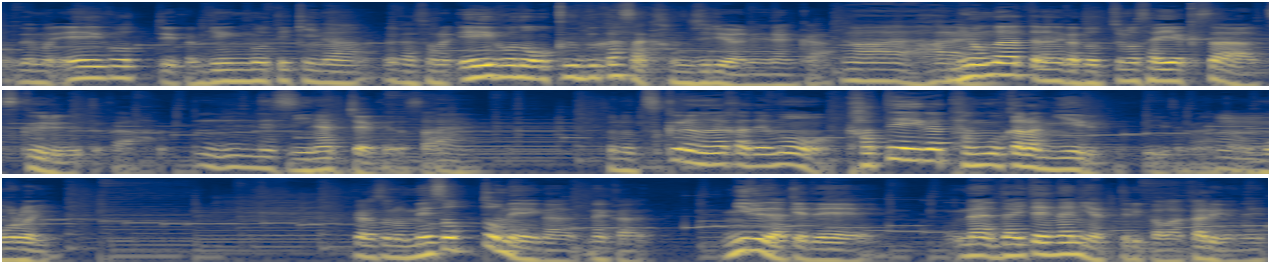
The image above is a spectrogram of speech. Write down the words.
そうでも英語っていうか言語的ななんかその英語の奥深さ感じるよねなんか、はいはい。日本語だったらなんかどっちも最悪さ作るとかになっちゃうけどさ、はい。その作るの中でも過程が単語から見えるっていうのがなんかおもろい、だからそのメソッド名がなんか見るだけでな大体何やってるか分かるよね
